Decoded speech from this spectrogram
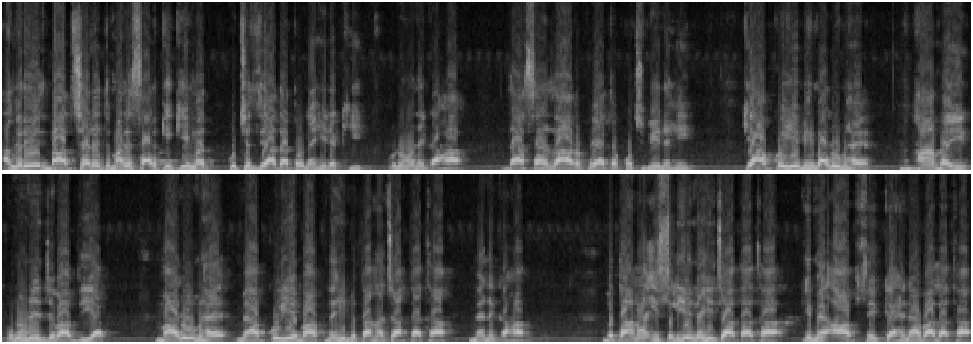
انگریز بادشاہ نے تمہارے سر کی قیمت کچھ زیادہ تو نہیں رکھی۔ انہوں نے کہا، دس ہزار روپیہ تو کچھ بھی نہیں۔ کیا آپ کو یہ بھی معلوم ہے؟ ہاں بھائی، انہوں نے جواب دیا۔ معلوم ہے، میں آپ کو یہ بات نہیں بتانا چاہتا تھا۔ میں نے کہا بتانا اس لیے نہیں چاہتا تھا کہ میں آپ سے کہنا والا تھا۔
